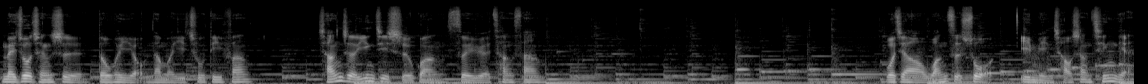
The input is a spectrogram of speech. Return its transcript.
每座城市都会有那么一处地方，长者印记时光，岁月沧桑。我叫王子硕，一名潮汕青年，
